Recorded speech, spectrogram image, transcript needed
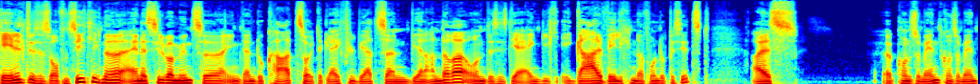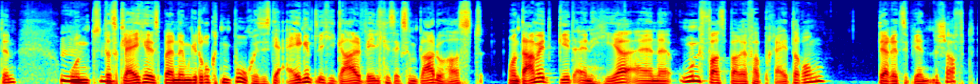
Geld ist es offensichtlich, ne? eine Silbermünze, irgendein Dukat sollte gleich viel wert sein wie ein anderer und es ist dir eigentlich egal, welchen davon du besitzt, als äh, Konsument, Konsumentin. Mhm. Und das Gleiche ist bei einem gedruckten Buch. Es ist dir eigentlich egal, welches Exemplar du hast. Und damit geht einher eine unfassbare Verbreiterung der Rezipientenschaft,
